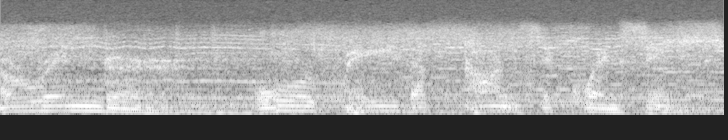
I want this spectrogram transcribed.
surrender or pay the consequences.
